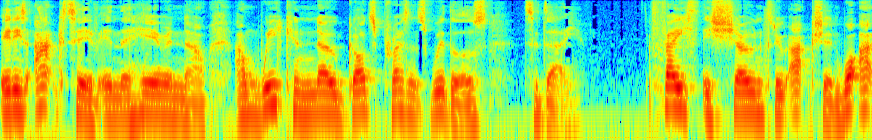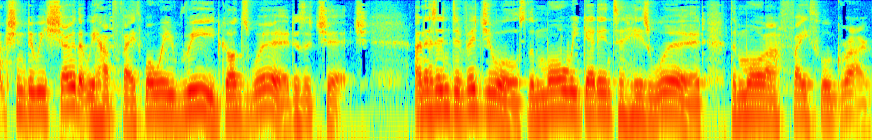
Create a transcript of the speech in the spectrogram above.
It is active in the here and now, and we can know God's presence with us today. Faith is shown through action. What action do we show that we have faith? Well, we read God's word as a church. And as individuals, the more we get into His Word, the more our faith will grow.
